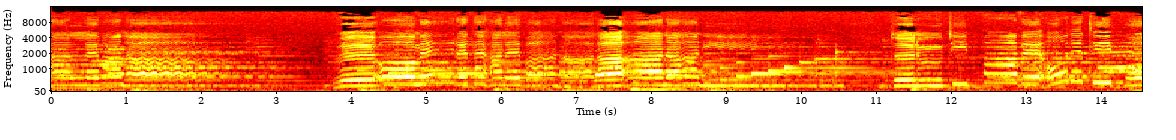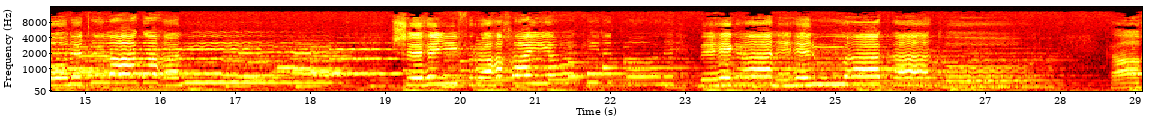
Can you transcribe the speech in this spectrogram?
הלבנה, ואומרת הלבנה לעננים, תנו טיפה ועוד טיפונת לגנים, שיפרח היקינטון בגננו הכתון. כך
